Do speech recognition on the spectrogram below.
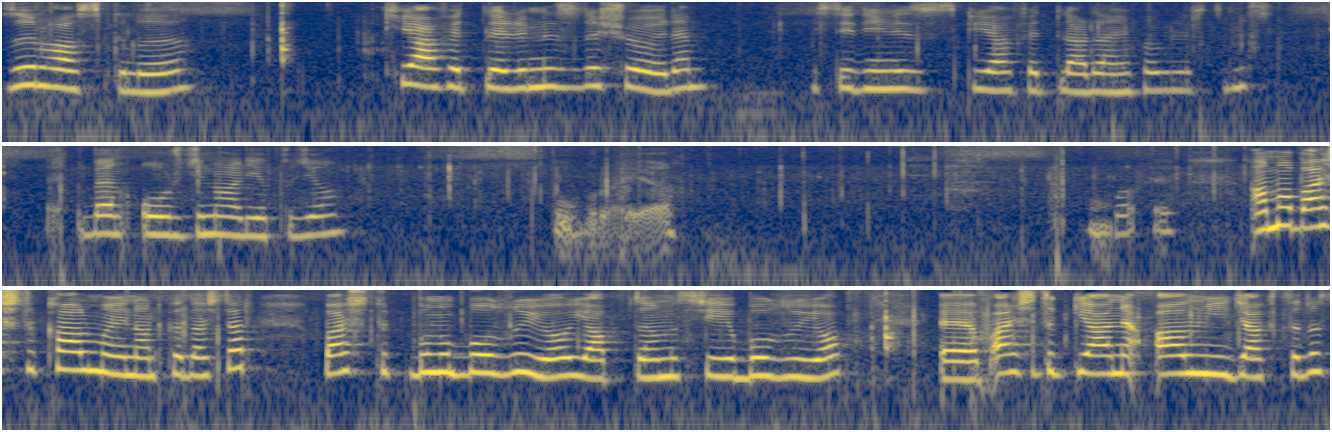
Zırh askılı. Kıyafetlerimiz de şöyle. İstediğiniz kıyafetlerden yapabilirsiniz. Ben orijinal yapacağım. Bu buraya. Buraya. Ama başlık almayın arkadaşlar. Başlık bunu bozuyor. Yaptığımız şeyi bozuyor. Ee, başlık yani almayacaksınız.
